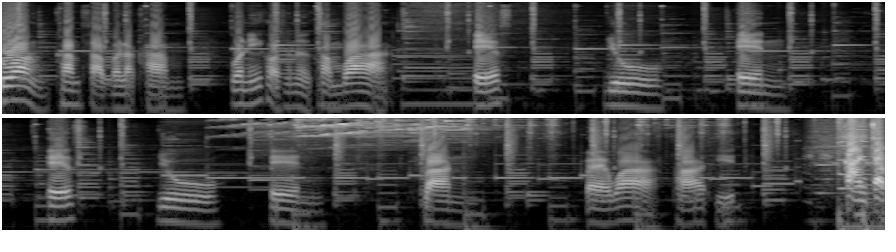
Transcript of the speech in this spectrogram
ช่วงคำศัพท์วลคำวันนี้ขอเสนอคำว่า S U N S U N sun แปลว่าพระอาทิตย์ ก่อนจบ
